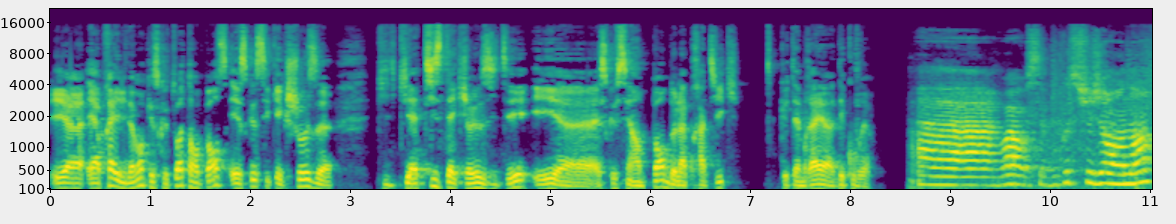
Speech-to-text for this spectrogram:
Et, et, après, évidemment, qu'est-ce que toi t'en penses? Et est-ce que c'est quelque chose qui, qui, attise ta curiosité? Et est-ce que c'est un pan de la pratique que tu aimerais découvrir? Waouh, c'est beaucoup de sujets en un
